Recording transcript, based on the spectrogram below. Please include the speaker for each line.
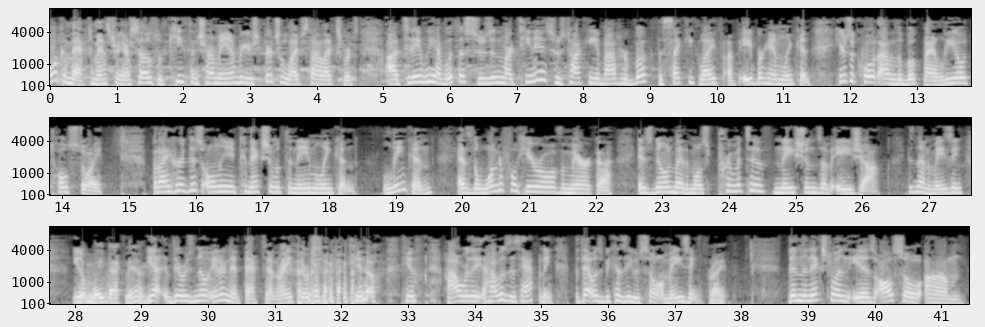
Speaker 1: Welcome back to Mastering Ourselves with Keith and Charmaine Amber, your spiritual lifestyle experts. Uh, today we have with us Susan Martinez, who's talking about her book, The Psychic Life of Abraham Lincoln. Here's a quote out of the book by Leo Tolstoy. But I heard this only in connection with the name Lincoln. Lincoln, as the wonderful hero of America, is known by the most primitive nations of Asia. Isn't that amazing? You know,
Speaker 2: way back then.
Speaker 1: Yeah, there was no internet back then, right? There was, you know, you know, how were they, how was this happening? But that was because he was so amazing.
Speaker 2: Right.
Speaker 1: Then the next one is also, um,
